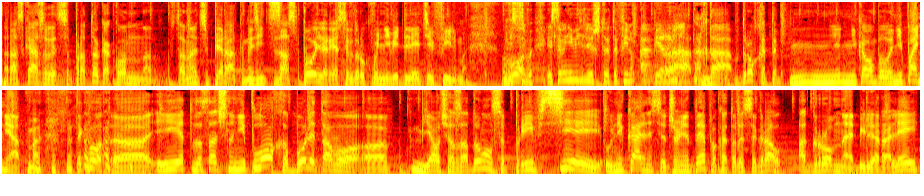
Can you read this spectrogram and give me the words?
Рассказывается про то, как он становится пиратом. Извините за спойлер, если вдруг вы не видели эти фильмы. Если, Вот. вы, если вы не видели, что это фильм о пиратах. Да, вдруг это ни- никому было непонятно. Так вот, э, и это достаточно неплохо. Более того, э, я вот сейчас задумался, при всей уникальности Джонни Деппа, который сыграл огромное обилие ролей,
